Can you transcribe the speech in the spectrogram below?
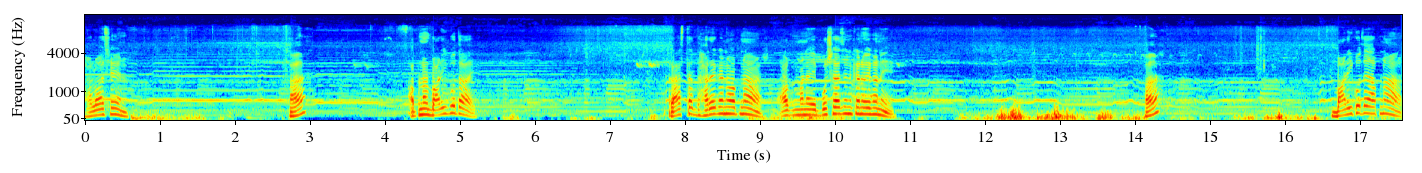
ভালো আছেন? হ্যাঁ? আপনার বাড়ি কোথায়? রাস্তার ধারে কেন আপনার? আপ- মানে বসে আছেন কেন এখানে? হ্যাঁ? বাড়ি কোথায় আপনার?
